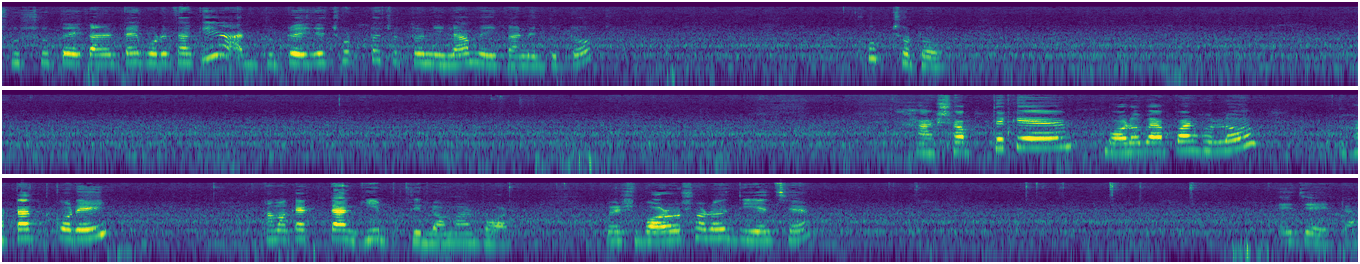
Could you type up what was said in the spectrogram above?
ছুটসুতো এই কানেরটাই পরে থাকি, আর দুটো এই যে ছোট্ট ছোট্ট নিলাম এই কানের দুটো, খুব ছোট। আর সব থেকে বড় ব্যাপার হলো হঠাৎ করেই আমাকে একটা গিফট দিল আমার বর। বেশ বড় সড়ো দিয়েছে। এই যে এটা।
